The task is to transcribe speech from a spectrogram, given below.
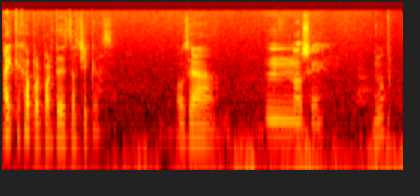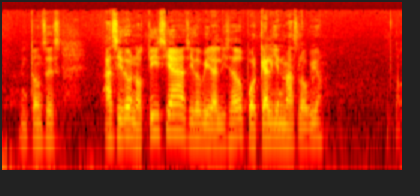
hay queja por parte de estas chicas. O sea, Mm, No sé. No. Entonces, ha sido noticia, ha sido viralizado porque alguien más lo vio. ¿no?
